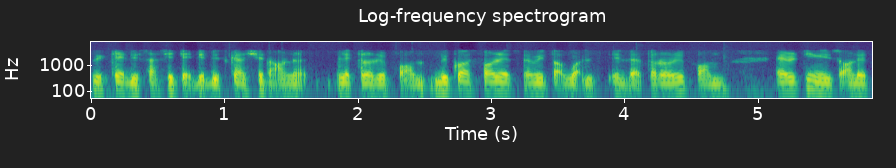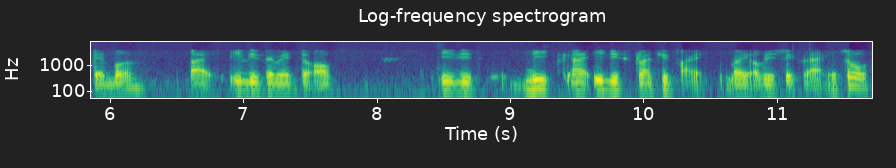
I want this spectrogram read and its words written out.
we can resuscitate the discussion on electoral reform. Because for us, when we talk about electoral reform, everything is on the table, but it is a matter of it is de- uh, it is classified by obviously right. So,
